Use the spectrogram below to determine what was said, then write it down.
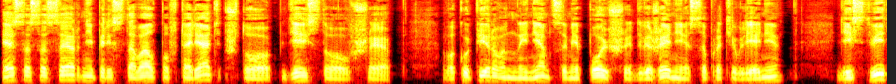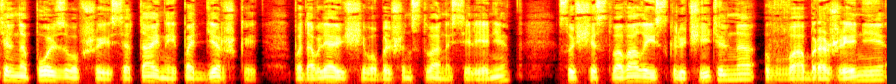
СССР не переставал повторять, что действовавшее в оккупированной немцами Польше движение сопротивления — действительно пользовавшиеся тайной поддержкой подавляющего большинства населения, существовало исключительно в воображении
